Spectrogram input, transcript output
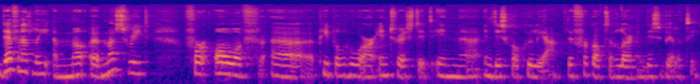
Definitely a, mo- a, must read for all of uh, people who are interested in, uh, in dyscalculia, the forgotten learning disability.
